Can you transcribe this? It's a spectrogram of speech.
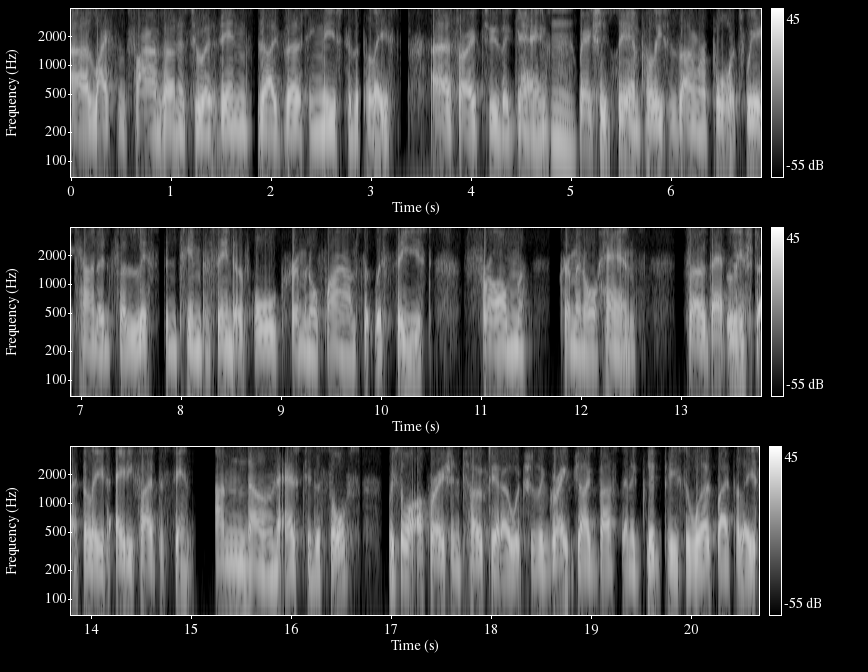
uh, licensed firearms owners who are then diverting these to the police, uh, sorry, to the gangs. Mm. We actually see in police's own reports, we accounted for less than 10% of all criminal firearms that were seized from criminal hands. So that left, I believe, 85% unknown as to the source. We saw Operation Tauwhera, which was a great drug bust and a good piece of work by police,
